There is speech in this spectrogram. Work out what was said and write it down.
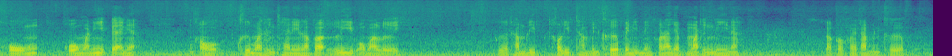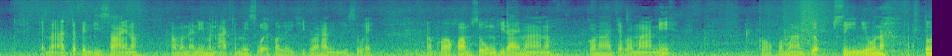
โค้งโค้งมานี่แต่อันเนี้ยของเขาขึ้นมาถึงแค่นี้แล้วก็รีบออกมาเลย เพื่อทำรีบเขารีบทำเป็นเคิร์ฟไปนิดนึงเขาน่าจะมาถึงนี่นะ แล้วก็ค่อยทำเป็นเคิร์ฟแต่มันอาจจะเป็นดีไซน์เนาะถ้ามันอันนี้มันอาจจะไม่สวยเขาเลยคิดว่าทำอย่างนี้สวย แล้วก็ความสูงที่ได้มาเนาะก็น่าจะประมาณนี้ ก็ประมาณเกือบสี่นิ้วนะตรง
